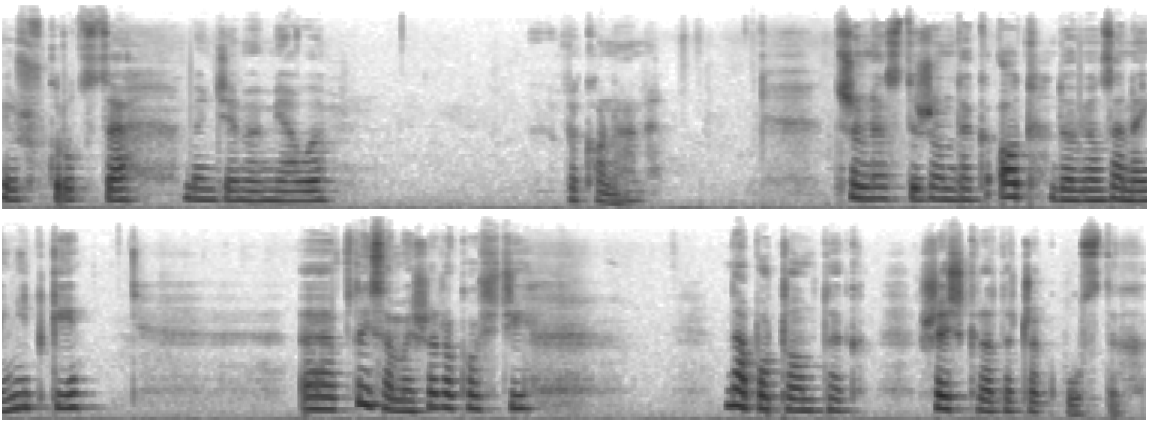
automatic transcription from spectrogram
już wkrótce będziemy miały wykonane. Trzynasty rządek od dowiązanej nitki e, w tej samej szerokości. Na początek 6 krateczek pustych,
